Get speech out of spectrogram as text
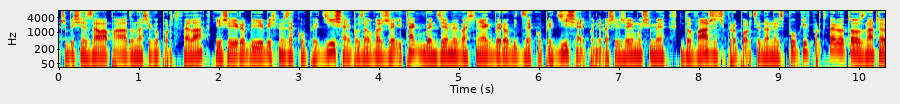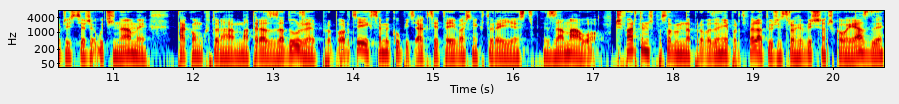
czy by się załapała do naszego portfela, jeżeli robilibyśmy zakupy dzisiaj, bo zauważ, że i tak będziemy właśnie jakby robić zakupy dzisiaj, ponieważ jeżeli musimy doważyć proporcje danej spółki w portfelu, to oznacza oczywiście, że ucinamy taką, która ma teraz za duże proporcje i chcemy kupić akcję tej właśnie, której jest za mało. Czwartym sposobem na prowadzenie portfela, tu już jest trochę wyższa szkoła jazdy,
